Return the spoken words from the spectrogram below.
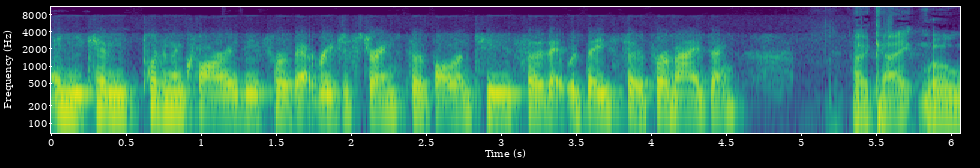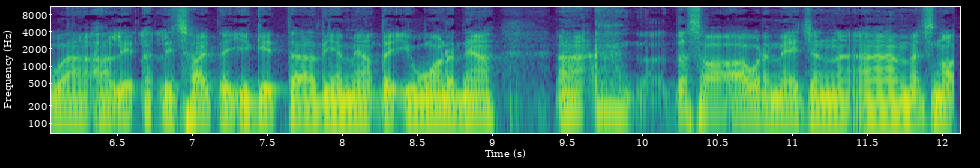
and you can put an inquiry there for about registering for volunteers. So that would be super amazing. Okay, well, uh, let, us hope that you get uh, the amount that you wanted. Now, uh, this, I, I, would imagine, um, it's not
